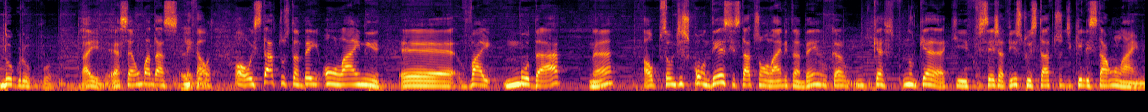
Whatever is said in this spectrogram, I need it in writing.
do grupo. Aí, essa é uma das. Legal. Ó, o status também online é, vai mudar, né? A opção de esconder esse status online também, o cara não quer, não quer que seja visto o status de que ele está online.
